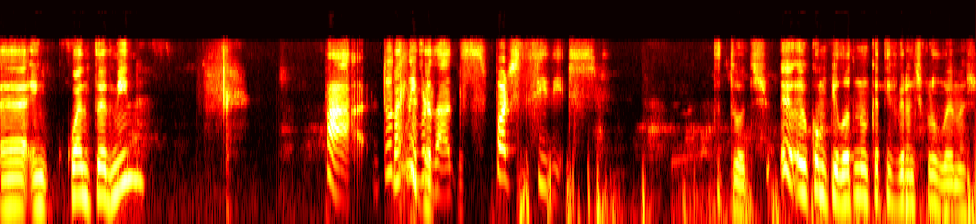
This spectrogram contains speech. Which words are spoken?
Uh, enquanto admin? Pá, dou-te liberdade, podes decidir. De todos. Eu, eu, como piloto, nunca tive grandes problemas.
